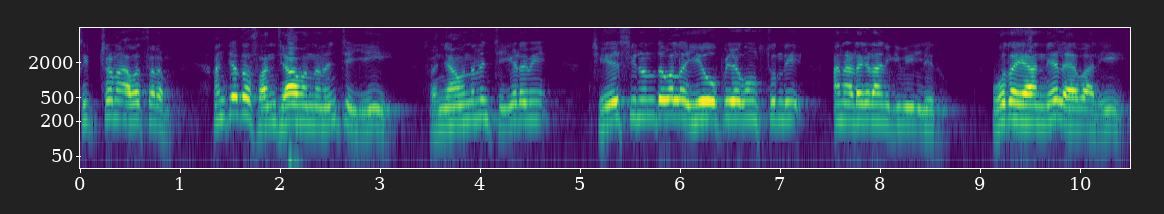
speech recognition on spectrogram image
శిక్షణ అవసరం. అంచేత సంధ్యావందనం చెయ్యి. సంధ్యావందనం చేయడమే చేసినందువల్ల ఏ ఉపయోగం వస్తుంది అని అడగడానికి వీల్లేదు. ఉదయాన్నే లేవాలి.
